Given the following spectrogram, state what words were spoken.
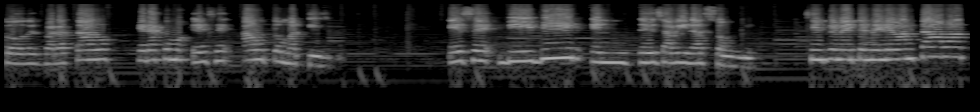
todo desbaratado. Era como ese automatismo. Ese vivir en esa vida zombie. Simplemente me levantaba,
